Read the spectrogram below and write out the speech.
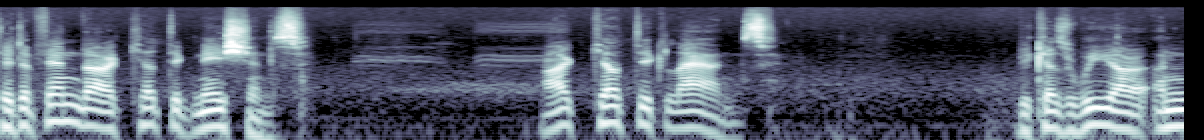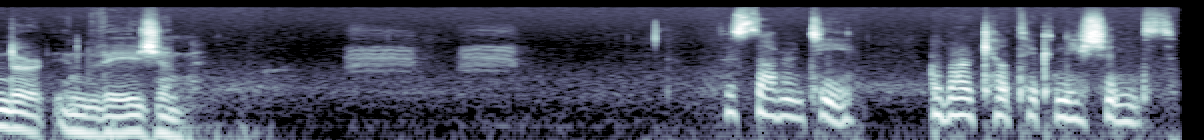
to defend our Celtic nations, our Celtic lands, because we are under invasion. The sovereignty of our Celtic nations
